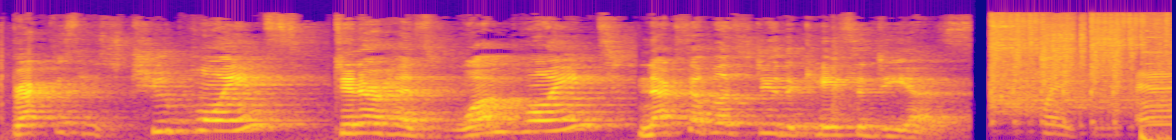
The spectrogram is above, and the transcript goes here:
Breakfast has two points. Dinner has one point. Next up, let's do the quesadillas. Earthquake,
